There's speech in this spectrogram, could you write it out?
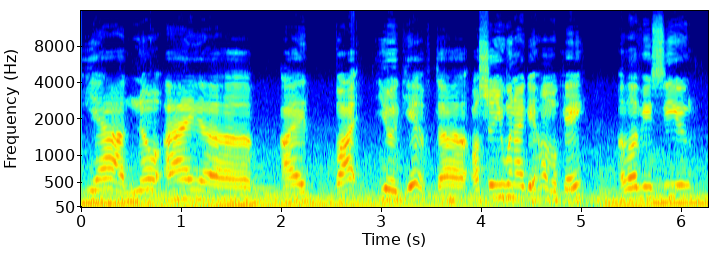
yeah, no, I, uh, I bought you a gift. Uh, I'll show you when I get home, okay? I love you. See you.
